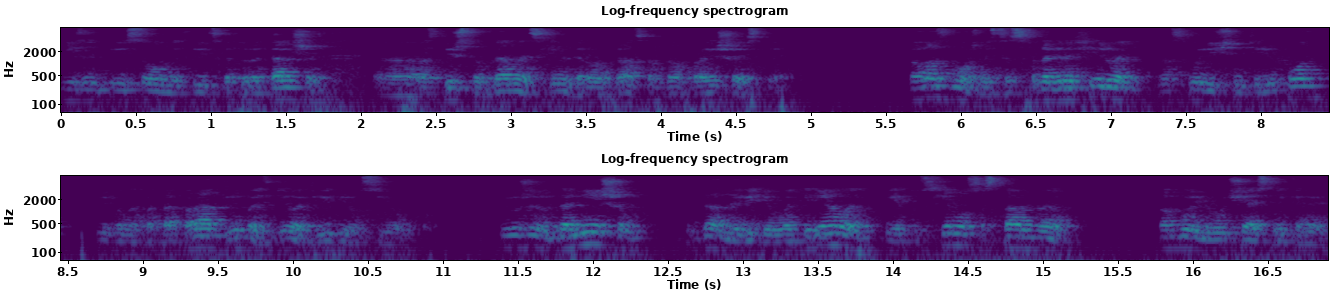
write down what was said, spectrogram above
и заинтересованных лиц, которые также э, распишутся в данной схеме дорожно-транспортного происшествия. По возможности сфотографировать на свой личный телефон, либо на фотоаппарат, либо сделать видеосъемку. И уже в дальнейшем данные видеоматериалы и эту схему, составленную обоими участниками,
